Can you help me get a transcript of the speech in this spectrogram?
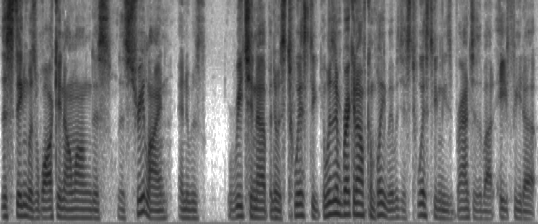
this thing was walking along this this tree line and it was reaching up and it was twisting. It wasn't breaking off completely. It was just twisting these branches about eight feet up,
